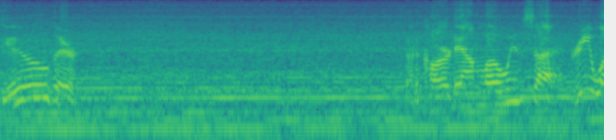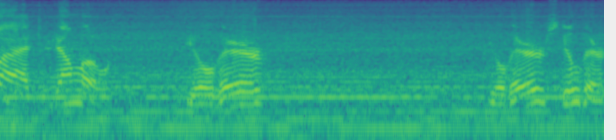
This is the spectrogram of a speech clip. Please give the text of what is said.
Still there. Got a car down low inside. Three wide, two down low. Still there. Still there, still there.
